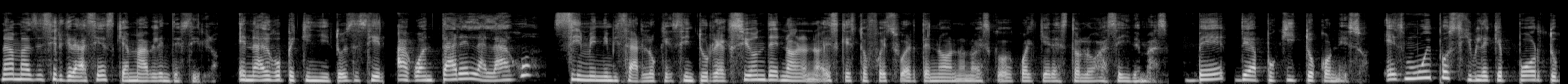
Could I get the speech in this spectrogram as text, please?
nada más decir gracias, qué amable en decirlo en algo pequeñito, es decir, aguantar el halago sin minimizar lo que, sin tu reacción de no, no, no, es que esto fue suerte, no, no, no, es que cualquiera esto lo hace y demás. Ve de a poquito con eso. Es muy posible que por tu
